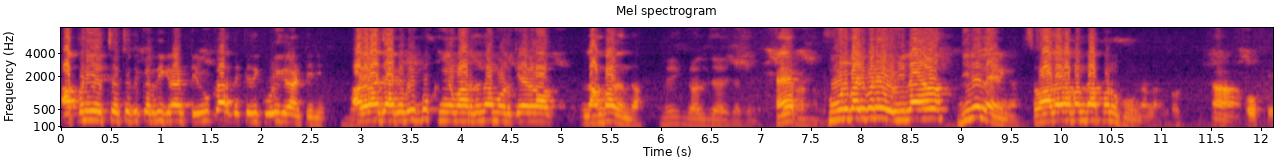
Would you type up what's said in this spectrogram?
ਆਪਣੀ ਇੱਥੇ ਉੱਥੇ ਤੱਕ ਦੀ ਗਾਰੰਟੀ ਉਹ ਘਰ ਤੱਕ ਦੀ ਕੋਈ ਗਾਰੰਟੀ ਨਹੀਂ। ਅਗਲਾ ਜਾ ਕੇ ਬਈ ਭੁੱਖੀਆਂ ਮਾਰ ਦਿੰਦਾ ਮੁੜ ਕੇ ਅਗਲਾ ਲਾਂਭਾ ਦਿੰਦਾ। ਨਹੀਂ ਗੱਲ ਜਾਇਜ਼ ਆ ਬਈ ਹੈ? ਫੋਨ ਬਾਈ ਬਣੇ ਉਹੀ ਲਾਇਓ ਜਿਹਨੇ ਲੈਣੀਆਂ। ਸਵਾਦ ਵਾਲਾ ਬੰਦਾ ਆਪਾਂ ਨੂੰ ਫੋਨ ਨਾ ਲਾਓ ਹਾਂ ਓਕੇ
